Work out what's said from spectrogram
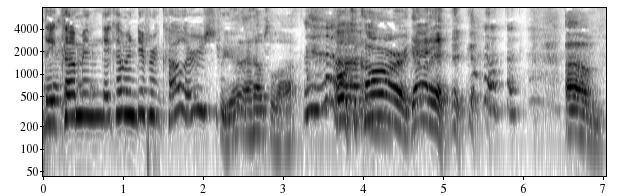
They come in. They come in different colors. Yeah, that helps a lot. Oh, it's a car. Got it. um,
